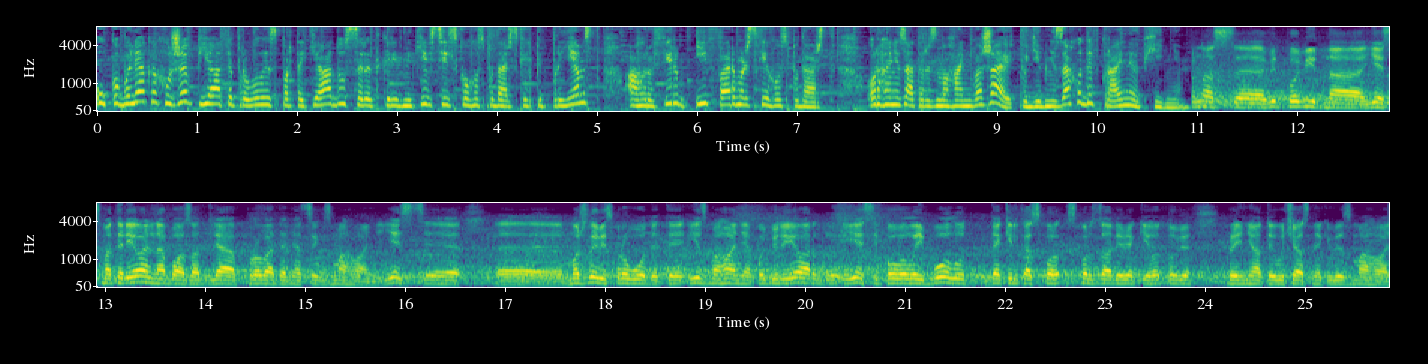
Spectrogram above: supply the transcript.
У Кобиляках уже вп'яте провели спартакіаду серед керівників сільськогосподарських підприємств, агрофірм і фермерських господарств. Організатори змагань вважають, подібні заходи вкрай необхідні. У нас е, відповідна є матеріальна база для проведення цих змагань. Є е, е, можливість проводити і змагання по більярду, і є і по волейболу. Декілька спор- спортзалів, які готові прийняти учасників змагань.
